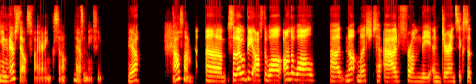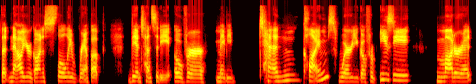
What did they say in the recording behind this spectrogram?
your nerve cells firing so that's yeah. amazing yeah Awesome. Um, so that would be off the wall. On the wall, uh, not much to add from the endurance, except that now you're going to slowly ramp up the intensity over maybe 10 climbs where you go from easy, moderate,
